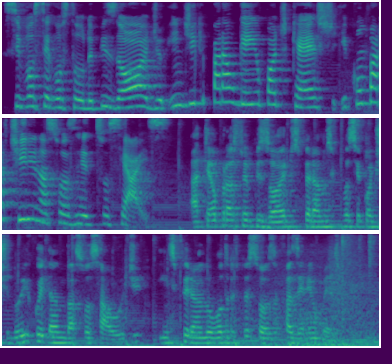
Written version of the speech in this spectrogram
Se você gostou do episódio, indique para alguém o podcast e compartilhe nas suas redes sociais. Até o próximo episódio, esperamos que você continue cuidando da sua saúde e inspirando outras pessoas a fazerem o mesmo.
